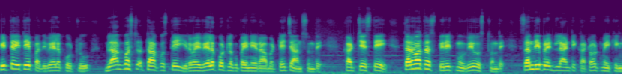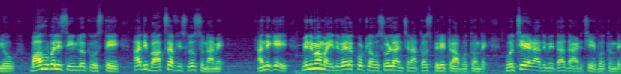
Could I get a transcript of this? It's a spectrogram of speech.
హిట్ అయితే పదివేల కోట్లు బ్లాక్ బస్టర్ టాక్ వస్తే ఇరవై వేల కోట్లకు పైనే రాబట్టే ఛాన్స్ ఉంది. కట్ చేస్తే తర్వాత స్పిరిట్ మూవీ వస్తుంది. సందీప్ రెడ్డి లాంటి కటౌట్ మేకింగ్లో బాహుబలి సీన్లోకి వస్తే అది బాక్సాఫీస్లో సునామే. అందుకే మినిమం ఐదు వేల కోట్ల వసూళ్ళ అంచనాతో స్పిరిట్ రాబోతోంది. వచ్చే ఏడాది మీద దాడి చేయబోతుంది.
